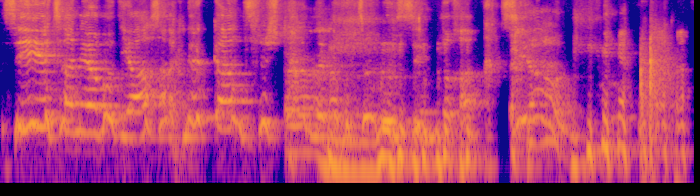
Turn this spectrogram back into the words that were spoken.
Sie, jetzt habe ich aber die Ansage nicht ganz verstanden. Aber zum sind doch Aktion.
